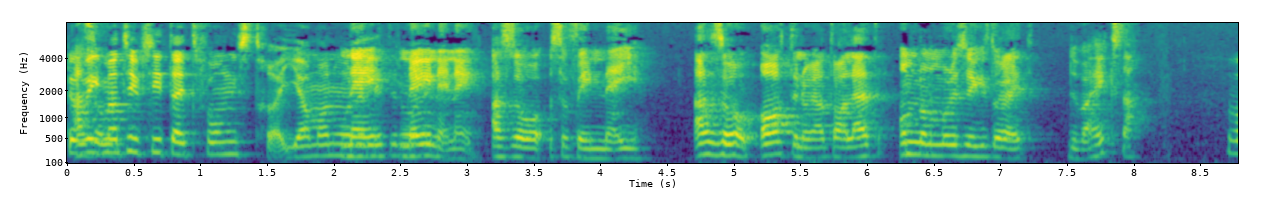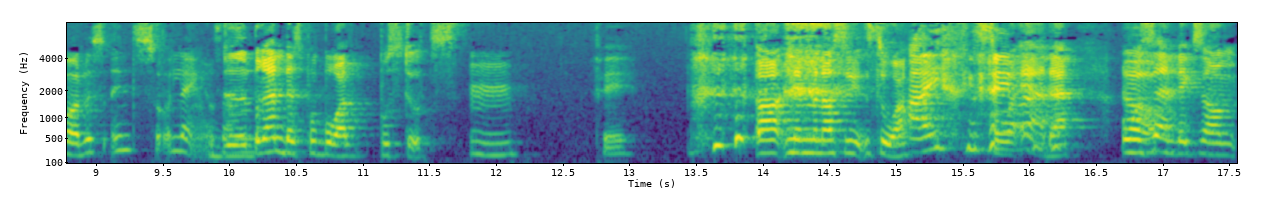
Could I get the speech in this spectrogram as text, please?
Då fick Alltså- man typ sitta i tvångströja om man mådde Nej, lite nej, dåligt. nej, nej. Alltså Sofie, nej. Alltså 1800-talet, om någon mådde psykiskt dåligt, du var häxa. Var det inte så länge sedan? Du brändes på bål på studs. Fy. Ja, nej men alltså så. Aj, nej, Så är det. Ja. Och sen liksom,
